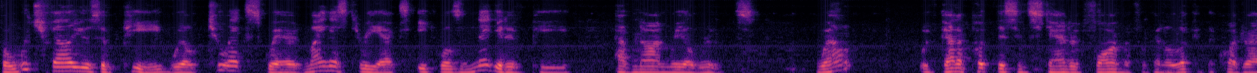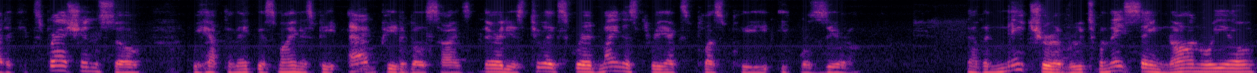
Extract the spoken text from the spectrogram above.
For which values of p will 2x squared minus 3x equals negative p have non-real roots? Well, we've got to put this in standard form if we're going to look at the quadratic expression. So we have to make this minus p, add p to both sides. There it is, 2x squared minus 3x plus p equals 0. Now, the nature of roots, when they say non-real,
